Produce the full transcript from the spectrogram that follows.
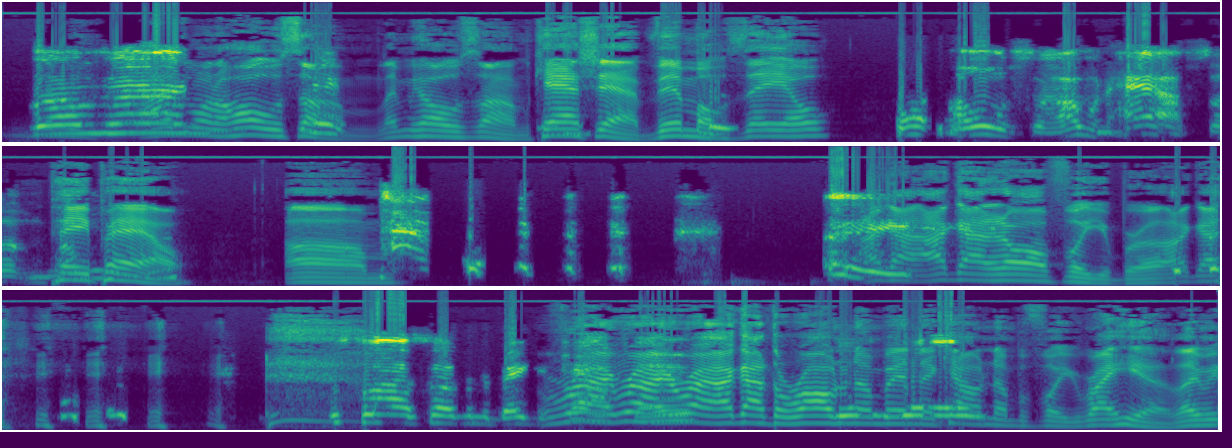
Bro, man. I'm just want to hold something. Let me hold something. Cash App, Venmo, Zelle, Hold some. I want to have something. PayPal. Um, I got, I got it all for you, bro. I got, just slide something in the bank account. right, right, man. right. I got the raw number and the account number for you right here. Let me.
